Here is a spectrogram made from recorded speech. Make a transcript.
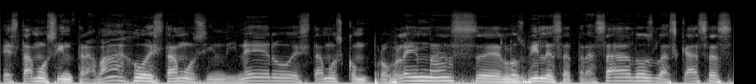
Estamos sin trabajo, estamos sin dinero, estamos con problemas, eh, los biles atrasados, las casas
